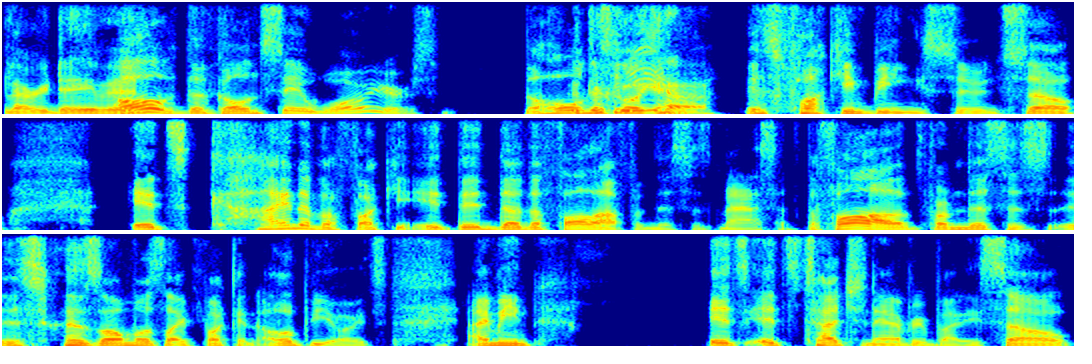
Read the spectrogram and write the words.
Larry David. Oh, the Golden State Warriors The whole They're team yeah. is fucking being sued. So it's kind of a fucking it, the, the the fallout from this is massive. The fallout from this is is is almost like fucking opioids. I mean, it's it's touching everybody. So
